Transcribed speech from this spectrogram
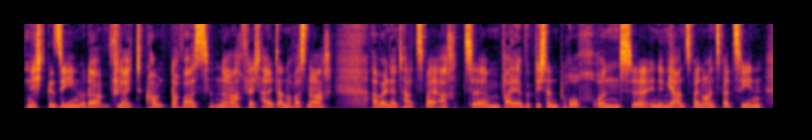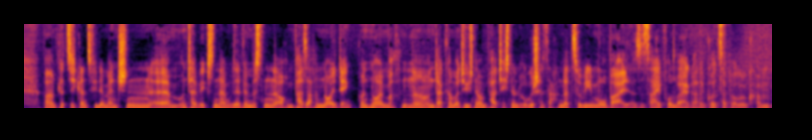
nicht gesehen oder vielleicht kommt noch was nach, vielleicht halt da noch was nach. Aber in der Tat 2008 ähm, war ja wirklich ein Bruch und äh, in den Jahren 2009, 2010 waren plötzlich ganz viele Menschen ähm, unterwegs und haben gesagt, wir müssen auch ein paar Sachen neu denken und neu machen. Ne? Und da kamen natürlich noch ein paar technologische Sachen dazu, wie Mobile. Also das iPhone war ja gerade kurz davor gekommen,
